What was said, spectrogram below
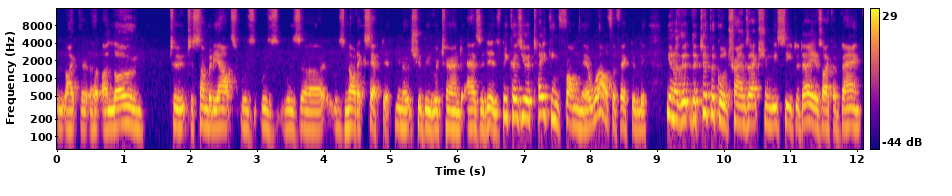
like a, a loan to, to somebody else was was was uh, was not accepted. You know, it should be returned as it is because you're taking from their wealth effectively. You know, the, the typical transaction we see today is like a bank.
